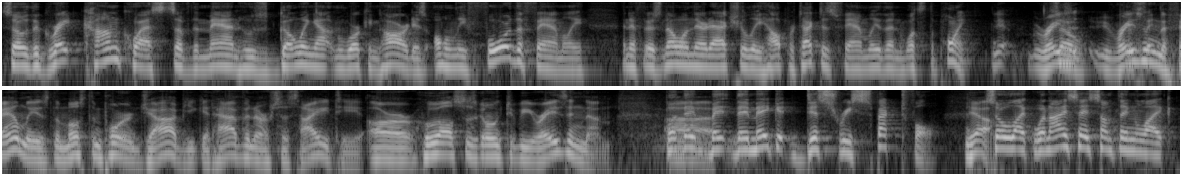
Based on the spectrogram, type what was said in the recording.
So the great conquests of the man who's going out and working hard is only for the family. And if there's no one there to actually help protect his family, then what's the point? Yeah, raising, So- raising the family is the most important job you could have in our society. Or who else is going to be raising them? But Uh, they, they make it disrespectful. Yeah. So like when I say something like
